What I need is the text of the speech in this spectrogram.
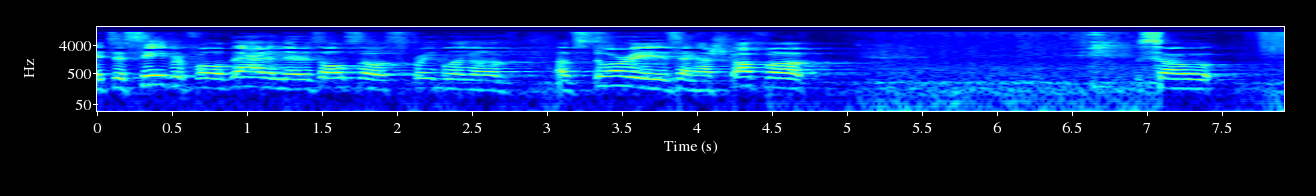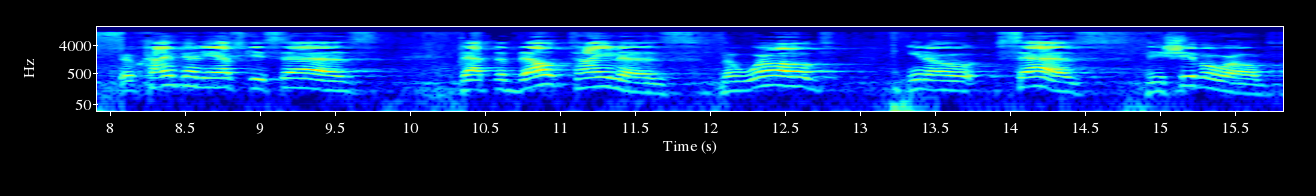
it's a saver full of that, and there's also a sprinkling of, of stories and hashkafa. So Reb Chaim Kanievsky says that the Welt the world, you know, says, the yeshiva world,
